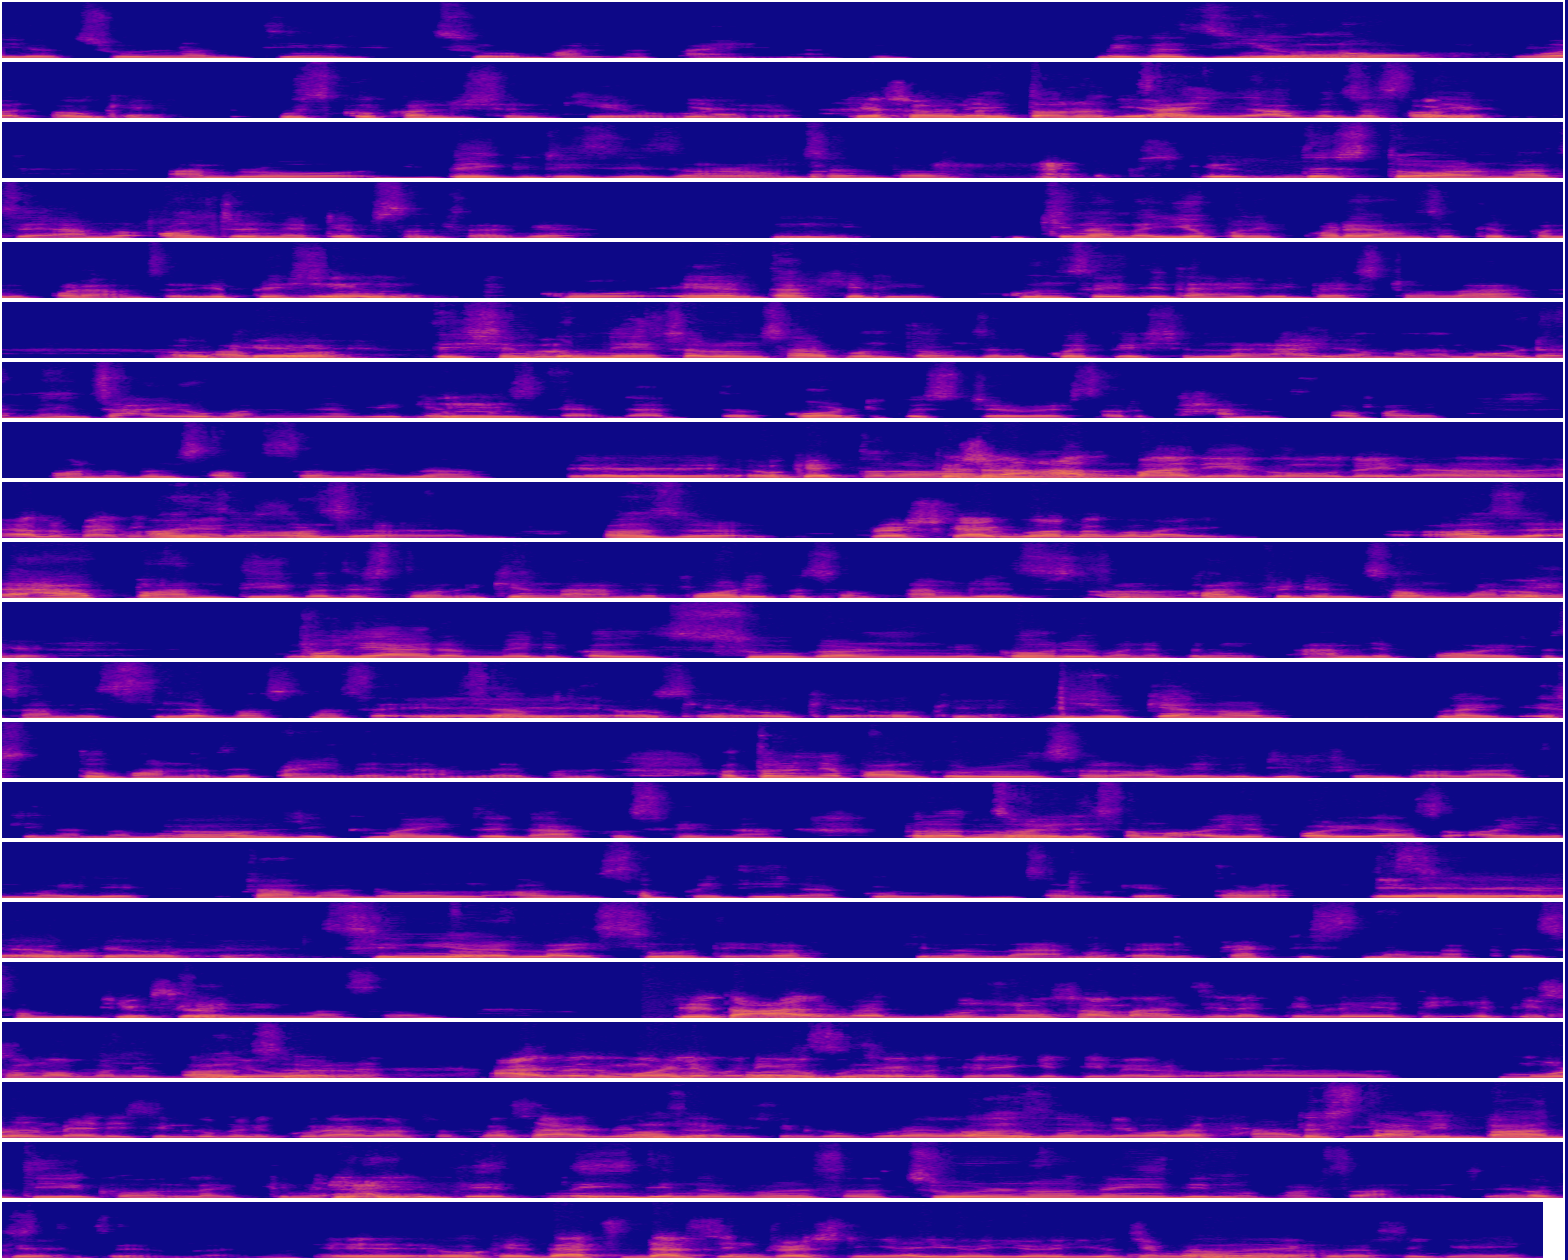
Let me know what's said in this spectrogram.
यो चुर्न दिन्छु भन्न पाएन कि बिकज यु नो वाट उसको कन्डिसन के हो भनेर तर चाहिने अब जस्तै हाम्रो बिग डिजिजहरू हुन्छ नि त त्यस्तोहरूमा चाहिँ हाम्रो अल्टरनेटिभ्स हुन्छ कि किन भन्दा यो पनि पढाइ हुन्छ त्यो पनि पढाइ हुन्छ। यो पेसेन्टको हेर्दाखेरि कुन चाहिँ दिँदाखेरि बेस्ट होला? अब पेसेन्टको नेचर अनुसार पनि त हुन्छ नि। कोही पेसेन्टलाई होइन मलाई मोडर्न नै चाहियो भन्यो भने वी क्यान प्रिस्क्राइब द्याट कर्टिको स्टेरोइड्सहरू खानुहोस् तपाईँ भन्नु पनि सक्छौँ होइन? ए ओके त्यसो हात बाँधिएको हुँदैन? एलोप्याथिक हजुर हजुर। प्रेस्क्राइब गर्नको लागि। हजुर हात बाँधिदिएको त्यस्तो हुने। किन? हामीले पढेको छौँ हामीले कन्फिडेन्ट छौँ भने भोलि आएर मेडिकल सु गर्न गऱ्यो भने पनि हामीले पढेको छ हामीले सिलेबसमा छ एक्जाम दिएको छ। Okay okay. You cannot like यस्तो भन्न चाहिँ पाइँदैन हामीलाई भन्नु। तर नेपालको रुल्सहरू अलिअलि डिफ्रेन्ट होला किनभने म पब्लिकमै चाहिँ गएको छैन। तर जहिलेसम्म अहिले पढिरहेको छु अहिले मैले ट्रामाडोलहरू सबै दिइरहेको नै हुन्छन् कि? तर सिनियरलाई सोधेर किनभने हामी त अहिले प्र्याक्टिसमा मात्रै छौँ ट्रेनिङमा छौँ। त्यही त आयुर्वेद बुझ्नु छ मान्छेले तिमीले यति यतिसम्म पनि दियो होइन। आयुर्वेद मैले पनि यो बुझेको थिइनँ कि तिमीहरू मोडर्न मेडिसिनको पनि कुरा गर्छौ प्लस आयुर्वेदिक मेडिसिनको कुरा गर्छौ भन्ने मलाई थाहा त्यस्तो हामी बात दिएको लाइक तिमी आयुर्वेद नै दिनुपर्छ चूर्ण नै दिनुपर्छ चाहिँ ah okay that's that's interesting है। यो यो यो चाहिँ मैले नयाँ कुरा सिकेँ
